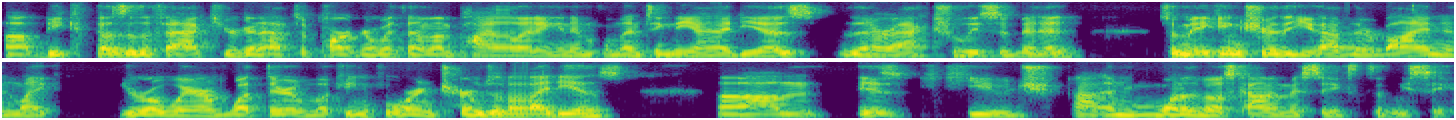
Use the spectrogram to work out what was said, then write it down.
uh, because of the fact you're going to have to partner with them on piloting and implementing the ideas that are actually submitted. So making sure that you have their buy-in and like you're aware of what they're looking for in terms of ideas um, is huge uh, and one of the most common mistakes that we see.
